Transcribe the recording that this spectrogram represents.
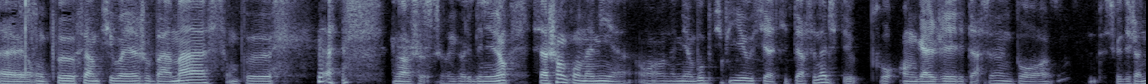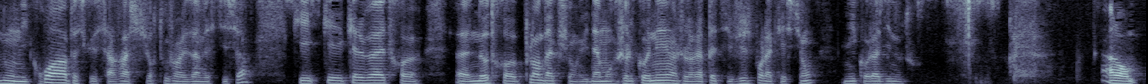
On peut faire un petit voyage aux Bahamas, on peut. non, je, je, rigole bien évidemment. Sachant qu'on a mis, on a mis un beau petit billet aussi à titre personnel, c'était pour engager les personnes, pour parce que déjà nous on y croit, parce que ça rassure toujours les investisseurs, qui, quel va être euh, notre plan d'action? Évidemment, je le connais, hein, je le répète, c'est juste pour la question. Nicolas, dis-nous tout. Alors,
